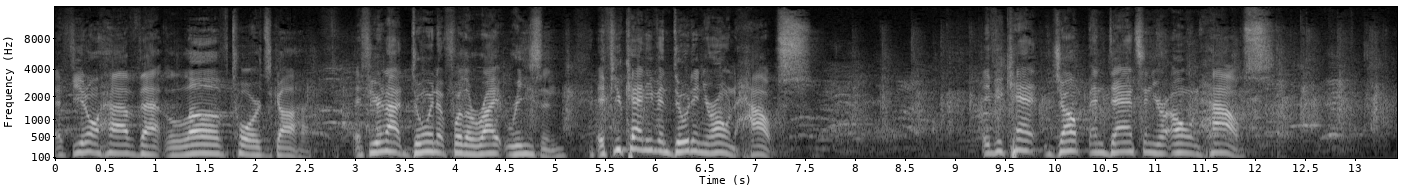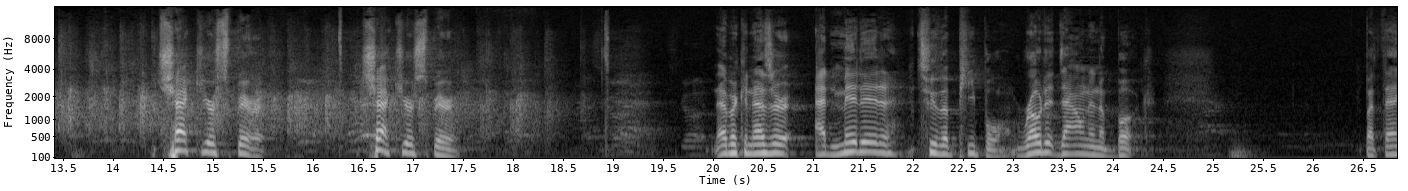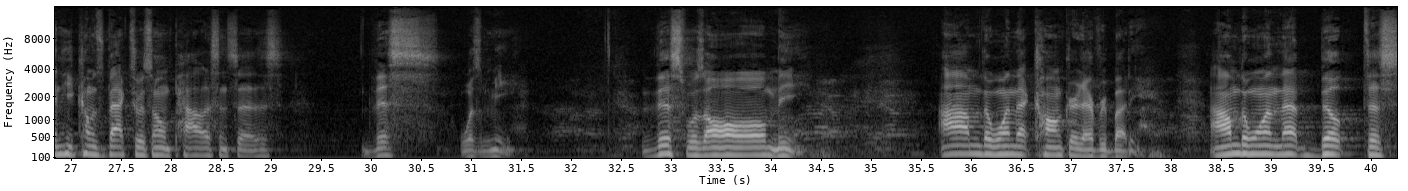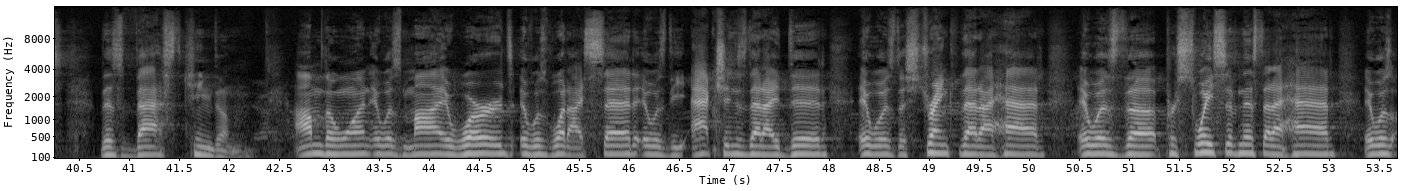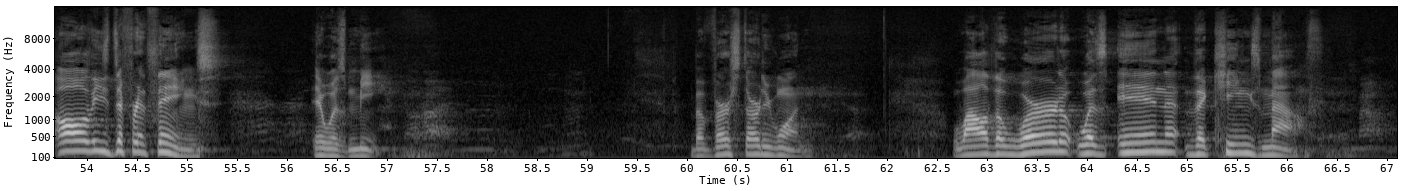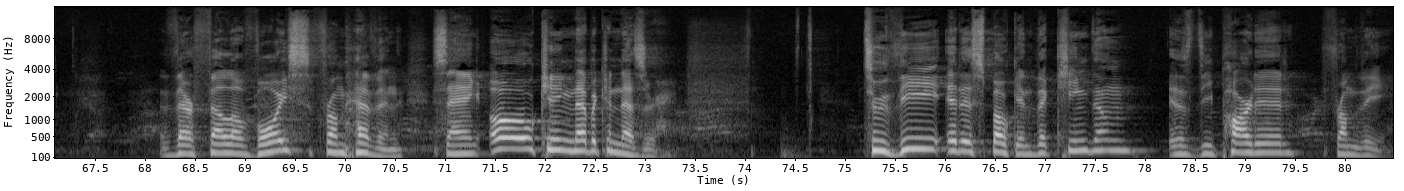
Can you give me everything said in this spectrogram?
if you don't have that love towards God, if you're not doing it for the right reason, if you can't even do it in your own house, if you can't jump and dance in your own house, check your spirit. Check your spirit. Nebuchadnezzar admitted to the people, wrote it down in a book. But then he comes back to his own palace and says, This was me. This was all me. I'm the one that conquered everybody. I'm the one that built this, this vast kingdom. I'm the one, it was my words, it was what I said, it was the actions that I did, it was the strength that I had, it was the persuasiveness that I had, it was all these different things. It was me. But verse 31 while the word was in the king's mouth, there fell a voice from heaven saying, O King Nebuchadnezzar, to thee it is spoken, the kingdom is departed from thee.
